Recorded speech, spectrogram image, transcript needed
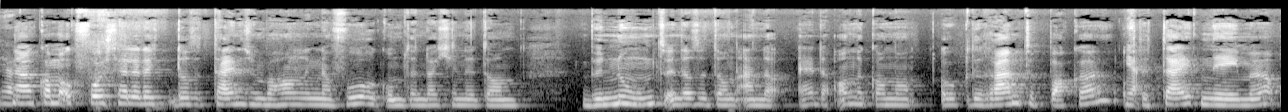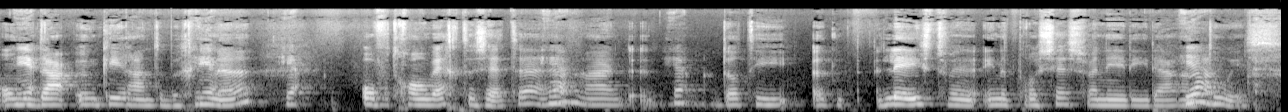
ja. nou ik kan me ook voorstellen dat, dat het tijdens een behandeling naar voren komt en dat je het dan benoemt en dat het dan aan de, hè, de ander kan dan ook de ruimte pakken of ja. de tijd nemen om ja. daar een keer aan te beginnen. Of het gewoon weg te zetten. Hè? Maar dat hij het leest in het proces wanneer hij daaraan toe is.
